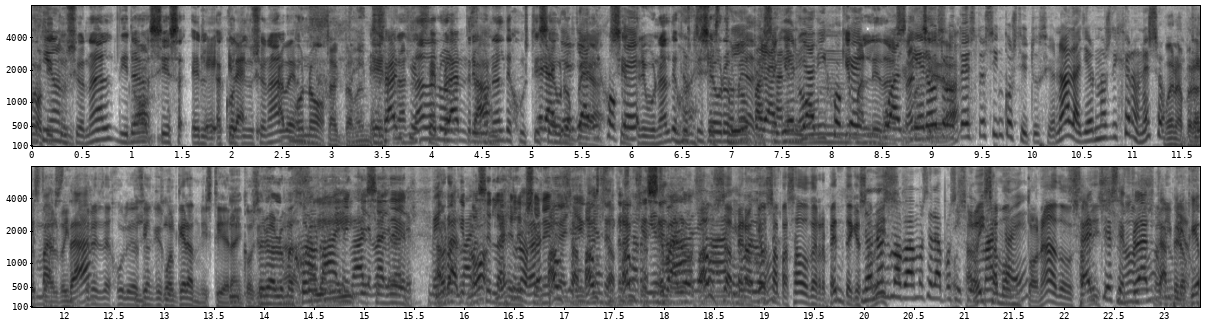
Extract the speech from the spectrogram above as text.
constitucional dirá No. si es el, Eh, la- constitucional a ver, o no. Exactamente. Eh, Sánchez se trasládalo al. Tribunal de Justicia Europea. Si el Tribunal de Justicia no Europea pasa Pero ayer ya dijo ¿qué que cualquier Sánchez? otro ¿eh? texto es inconstitucional. Ayer nos dijeron eso. Bueno, pero ¿Qué hasta el más da? 23 de julio decían que cualquier amnistía era inconstitucional. Pero a lo mejor Ah, ahora vale, tienen que ceder. Ahora que pasen las elecciones Pausa, gallegas, pausa, tendrán pausa, que ¿qué ceder. pausa, pero. ¿qué os ha pasado de repente? No nos movamos de la os posición, habéis ¿eh? amontonado. Sánchez se planta, pero ¿qué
